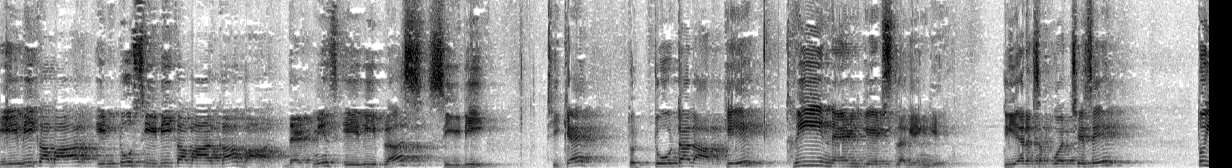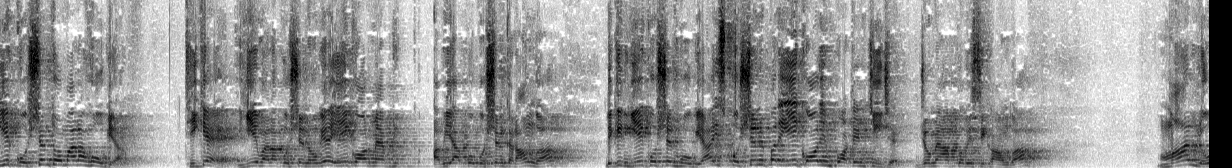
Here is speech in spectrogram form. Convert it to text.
ए बी का बार इंटू सी डी का बार का bar. That means A B plus C D ठीक है? तो टोटल आपके थ्री नैंड गेट्स लगेंगे. क्लियर है सबको अच्छे से? तो ये क्वेश्चन तो हमारा हो गया. ठीक है? ये वाला क्वेश्चन हो गया. एक और मैं अभी आपको क्वेश्चन कराऊँगा. लेकिन ये क्वेश्चन हो गया। इस क्वेश्चन पर एक और इंपॉर्टेंट चीज़ है, जो मैं आपको भी सिखाऊँगा। मान लो,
